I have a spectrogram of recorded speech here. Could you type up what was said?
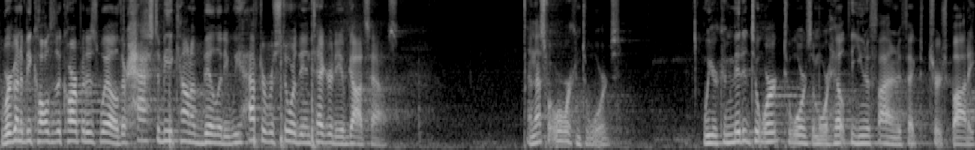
we're going to be called to the carpet as well. There has to be accountability. We have to restore the integrity of God's house. And that's what we're working towards. We are committed to work towards a more healthy, unified, and effective church body.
